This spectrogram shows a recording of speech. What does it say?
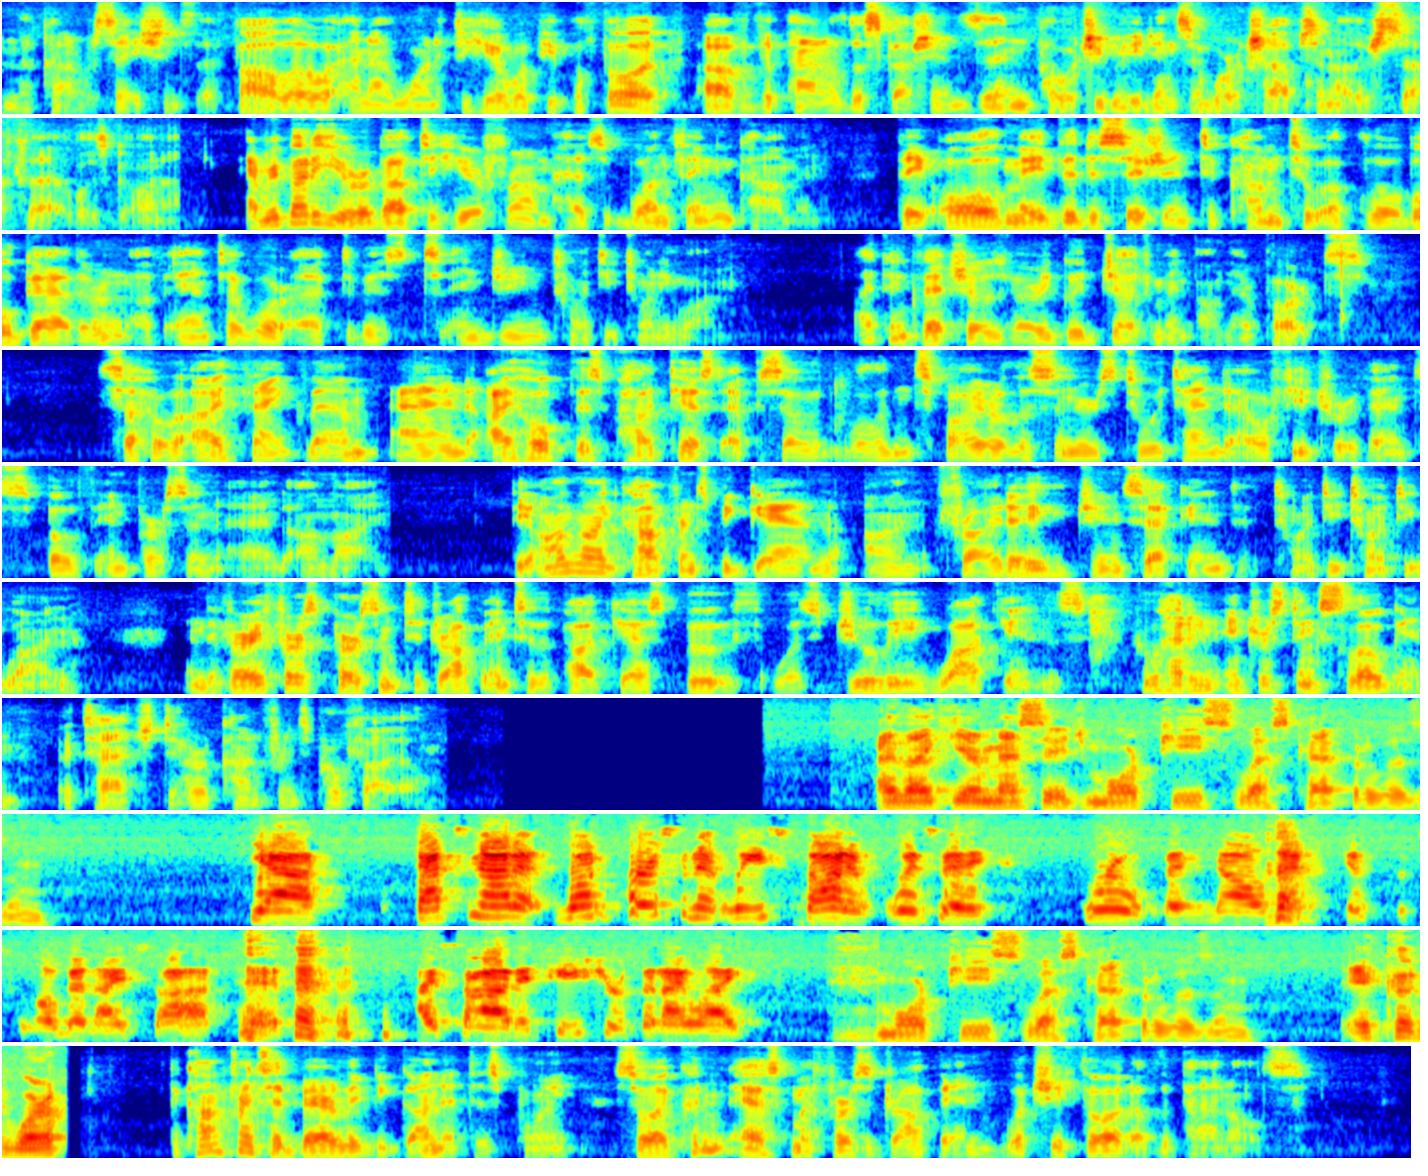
in the conversations that follow, and I wanted to hear what people thought of the panel discussions and poetry readings and workshops and other stuff that was going on. Everybody you're about to hear from has one thing in common. They all made the decision to come to a global gathering of anti war activists in June 2021. I think that shows very good judgment on their parts. So I thank them, and I hope this podcast episode will inspire listeners to attend our future events, both in person and online. The online conference began on Friday, June 2nd, 2021, and the very first person to drop into the podcast booth was Julie Watkins, who had an interesting slogan attached to her conference profile. I like your message more peace, less capitalism. Yeah, that's not a one person at least thought it was a group, and no, that's just the slogan I saw. It, that I saw it a T-shirt that I like. More peace, less capitalism. It could work. The conference had barely begun at this point, so I couldn't ask my first drop in what she thought of the panels.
